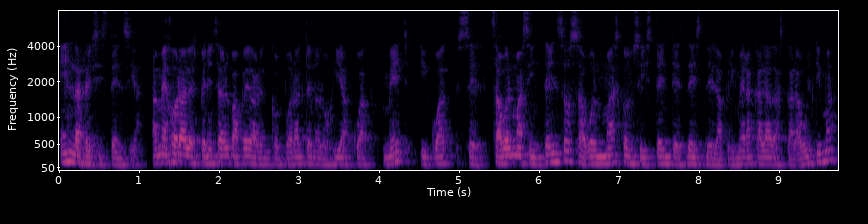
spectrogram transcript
en la resistencia. Ha mejorado la experiencia del vapeo al incorporar tecnología Quad Mesh y Quad Cell. Sabor más intenso, sabor más consistente desde la primera calada hasta la última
